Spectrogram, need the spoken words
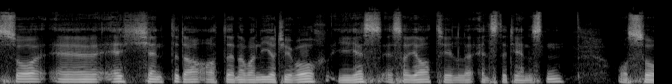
Så jeg kjente da at da jeg var 29 år, yes, jeg sa ja til eldstetjenesten. Og så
